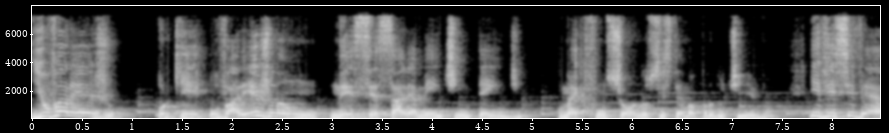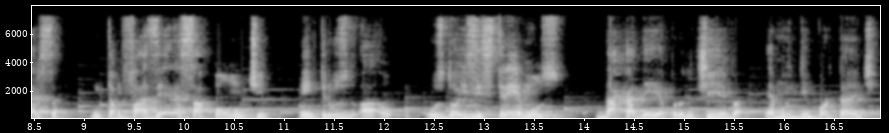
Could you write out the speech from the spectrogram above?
e o varejo, porque o varejo não necessariamente entende como é que funciona o sistema produtivo e vice-versa. Então, fazer essa ponte entre os, a, os dois extremos da cadeia produtiva é muito importante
